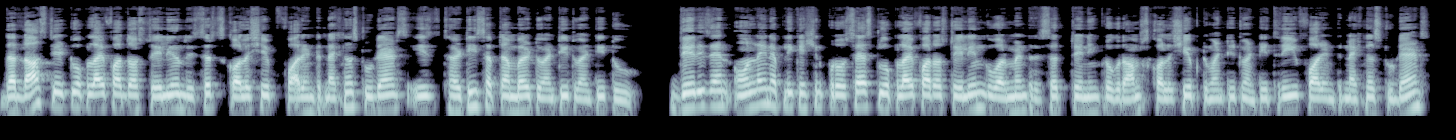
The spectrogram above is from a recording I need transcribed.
The last date to apply for the Australian Research Scholarship for international students is 30 September 2022. There is an online application process to apply for Australian Government Research Training Program Scholarship 2023 for international students.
